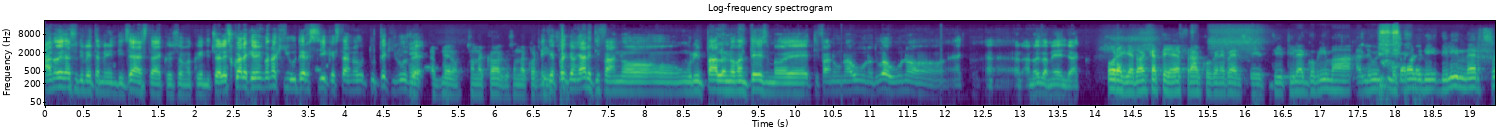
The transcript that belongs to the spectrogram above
a noi adesso diventa meno indigesta, ecco, insomma, quindi, cioè le squadre che vengono a chiudersi, che stanno tutte chiuse. Sì, è vero, sono d'accordo, sono d'accordo. E che poi magari ti fanno un rimpallo al novantesimo e ti fanno 1 a 1, 2 a 1, ecco, a noi va meglio, ecco. Ora chiedo anche a te, eh, Franco, che ne pensi? Ti, ti leggo prima le, le parole di, di, Linders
